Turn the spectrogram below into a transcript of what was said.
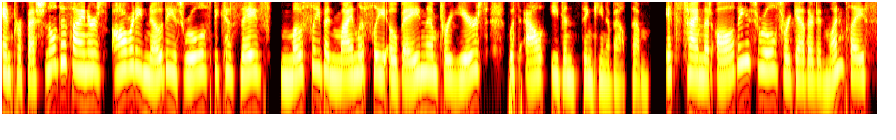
And professional designers already know these rules because they've mostly been mindlessly obeying them for years without even thinking about them. It's time that all these rules were gathered in one place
